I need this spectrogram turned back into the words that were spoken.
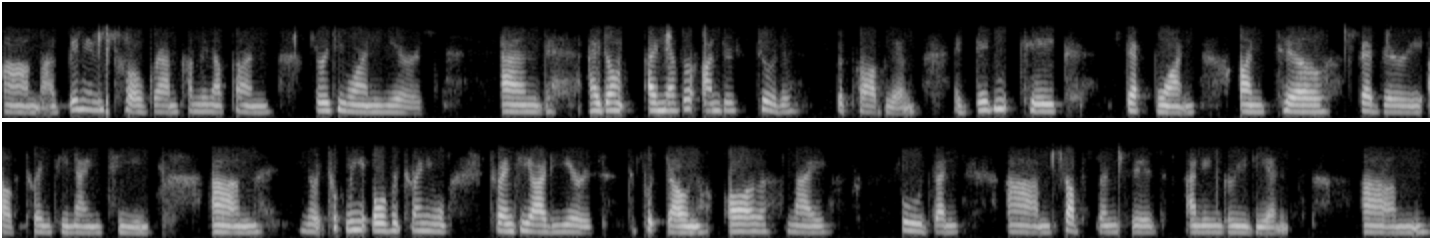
Um, I've been in program coming up on 31 years, and I don't, I never understood the problem. I didn't take step one until February of 2019. Um, you know, it took me over 20, 20 odd years to put down all my foods and um, substances and ingredients. Um,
